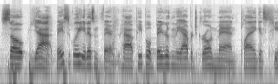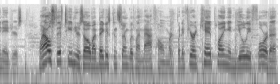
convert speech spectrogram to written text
So, yeah, basically it isn't fair. You have people bigger than the average grown man playing against teenagers. When I was 15 years old, my biggest concern was my math homework, but if you're a kid playing in Yulee, Florida,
